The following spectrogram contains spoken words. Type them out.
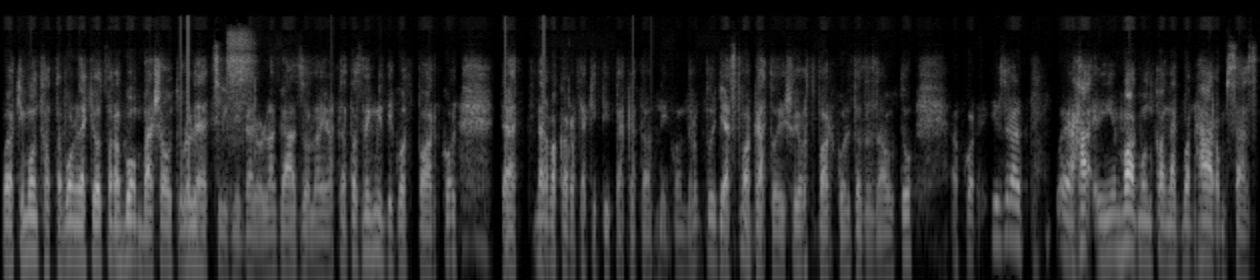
valaki mondhatta volna neki, ott van a bombás autóra, lehet szívni belőle a gázolajat. Tehát az még mindig ott parkol, tehát nem akarok neki tipeket adni, gondolom. Tudja ezt magától is, hogy ott parkolt az az autó. Akkor Izrael Marmonkannákban 300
